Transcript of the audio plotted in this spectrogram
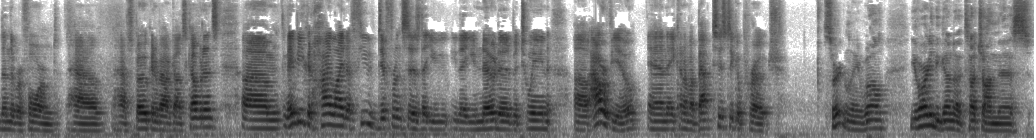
than the Reformed have have spoken about God's covenants. Um, maybe you could highlight a few differences that you that you noted between uh, our view and a kind of a Baptistic approach. Certainly. Well, you've already begun to touch on this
